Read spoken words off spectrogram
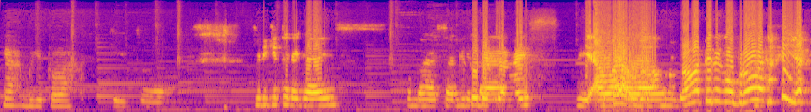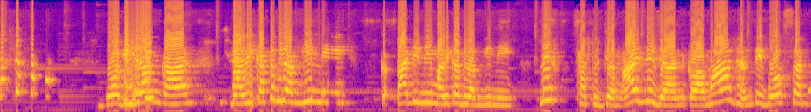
Ya, begitulah. gitu jadi gitu deh guys pembahasan Gitu kita deh guys. di Kita udah awal-awal lama banget ini ngobrolnya. Iya. Gua bilang kan, Malika tuh bilang gini. Tadi nih Malika bilang gini, Liv satu jam aja jangan kelamaan nanti bosen.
